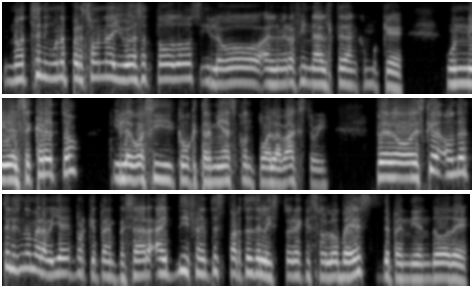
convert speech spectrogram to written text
No matas a ninguna persona, ayudas a todos y luego al mero final te dan como que un nivel secreto y luego así como que terminas con toda la backstory. Pero es que Undertale es una maravilla porque para empezar hay diferentes partes de la historia que solo ves dependiendo de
